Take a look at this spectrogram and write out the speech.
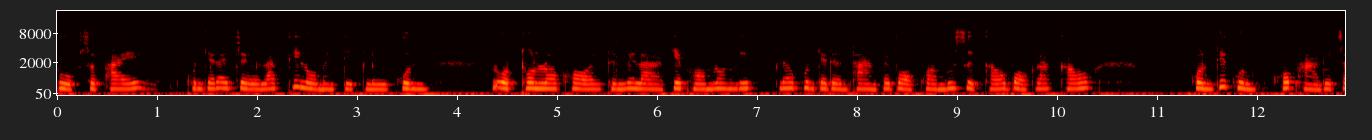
ถูกเซอร์ไพรส์คุณจะได้เจอรักที่โรแมนติก หรือคุณอดทนรอคอยถึงเวลาเจ็บหอมรอมริบ แล้วคุณจะเดินทางไปบอกความรู้สึกเขาบอกรักเขา คนที่คุณคบหาดูใจ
